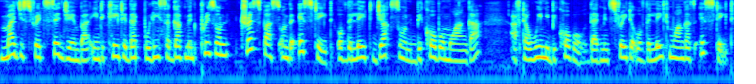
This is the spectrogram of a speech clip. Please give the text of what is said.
Magistrate Sejemba indicated that Buliisa government prison trespassed on the estate of the late Jackson Bikobo Mwanga after Winnie Bikobo, the administrator of the late Mwanga's estate,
